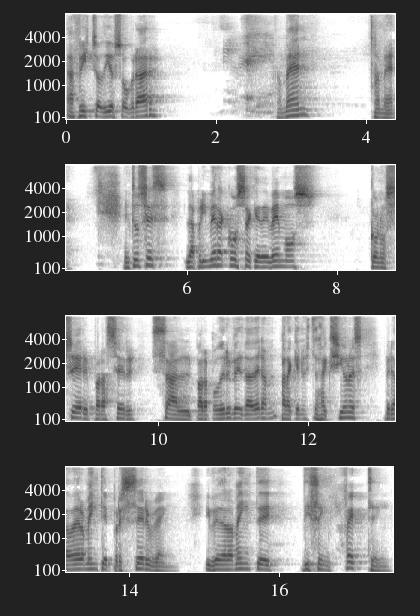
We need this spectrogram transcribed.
¿Has visto a Dios obrar? Amén. Amén. Entonces, la primera cosa que debemos conocer para ser sal, para poder verdaderamente, para que nuestras acciones verdaderamente preserven y verdaderamente desinfecten,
